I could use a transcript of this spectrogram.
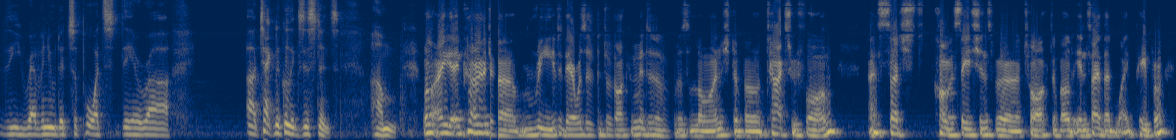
the revenue that supports their uh, uh, technical existence. Um, Well, I encourage uh, read. There was a document that was launched about tax reform, and such conversations were talked about inside that white paper.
